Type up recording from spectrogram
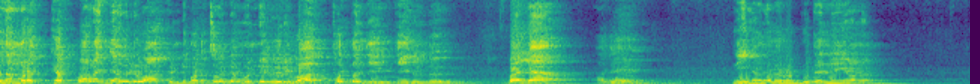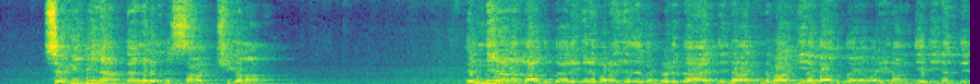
നമ്മളൊക്കെ പറഞ്ഞ ഒരു വാക്കുണ്ട് പടച്ചവന്റെ മുന്നിൽ ഒരു വാക്തത്വം ചെയ്തിട്ടുണ്ട്. ബല അതെ നീ ഞങ്ങളുടെ റബ്ബ് തന്നെയാണ്. ഷഹിദിന ഞങ്ങളതിന് സാക്ഷികളാണ്. എന്തിനാണ് അള്ളാഹുത്താൽ ഇങ്ങനെ പറയുന്നത്? തൊട്ടടുത്ത ആയത്തിന്റെ ആയത്തിന്റെ ബാക്കിയിൽ അള്ളാഹുത്താല പറയണം അന്ത്യദിനത്തിൽ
